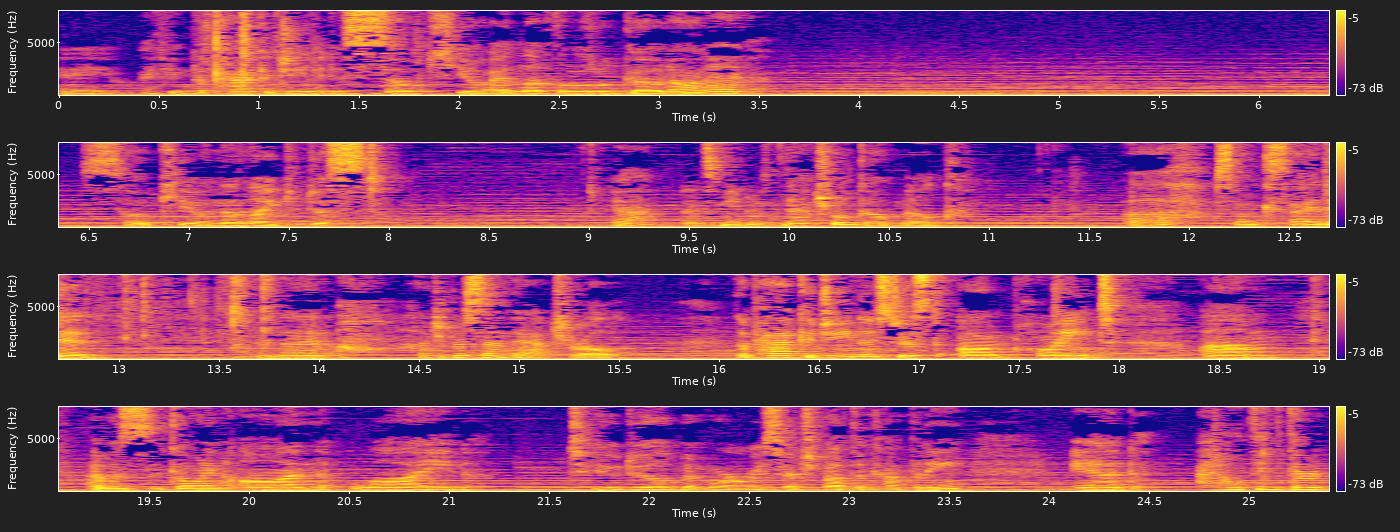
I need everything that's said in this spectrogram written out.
Okay, I think the packaging is so cute. I love the little goat on it. So cute. And then like just, yeah, it's made with natural goat milk. Ugh, I'm so excited. And then 100% natural. The packaging is just on point. Um, I was going online to do a little bit more research about the company, and I don't think they're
